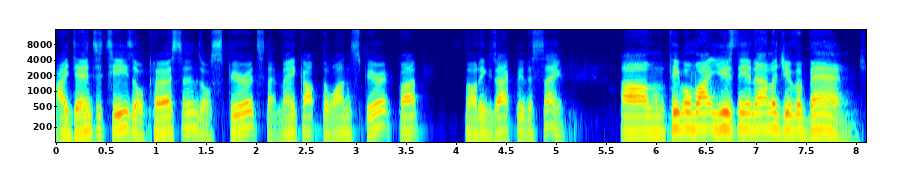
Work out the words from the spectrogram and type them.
identities or persons or spirits that make up the one spirit, but not exactly the same. Um, people might use the analogy of a band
